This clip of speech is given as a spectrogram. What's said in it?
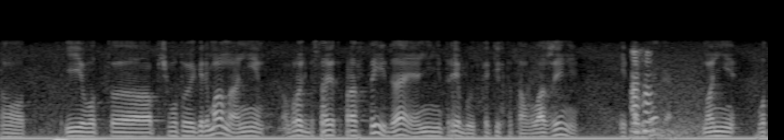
Вот. И вот э, почему-то у Игоря Мана, они вроде бы советы простые, да, и они не требуют каких-то там вложений и так Мгм. далее. Но они вот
